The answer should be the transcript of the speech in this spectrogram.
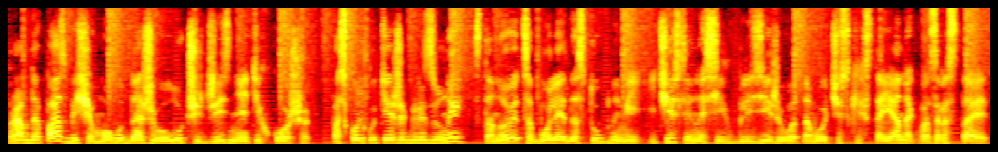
Правда, пастбища могут даже улучшить жизнь этих кошек, поскольку те же грызуны становятся более доступными и численность их вблизи животноводческих стоянок возрастает.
